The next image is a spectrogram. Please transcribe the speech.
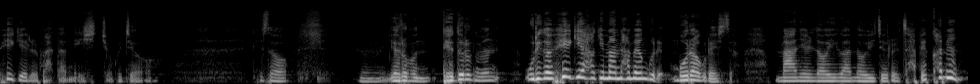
회개를 받아내시죠. 그죠? 그래서 음, 여러분 되도록이면 우리가 회개하기만 하면 그래 뭐라 그랬어요? 만일 너희가 너희 죄를 자백하면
